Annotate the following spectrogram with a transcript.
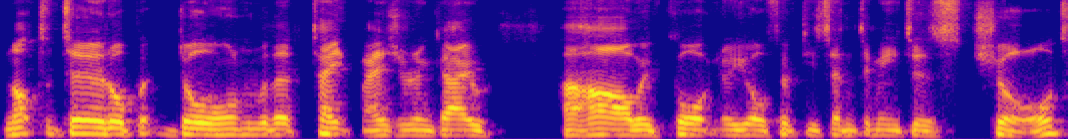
not to turn up at dawn with a tape measure and go, aha, we've caught you, you're 50 centimetres short,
